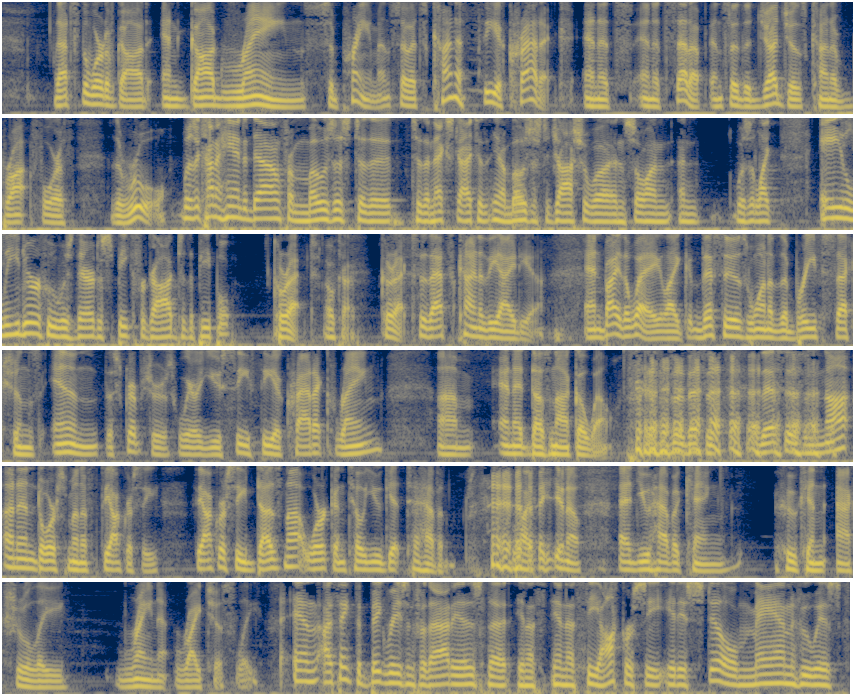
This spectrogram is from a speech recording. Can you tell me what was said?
that's the word of God, and God reigns supreme. And so it's kind of theocratic and its and its setup. And so the judges kind of brought forth the rule. Was it kind of handed down from Moses to the to the next guy to you know Moses to Joshua and so on? And was it like a leader who was there to speak for God to the people? Correct. Okay. Correct. So that's kind of the idea. And by the way, like this is one of the brief sections in the scriptures where you see theocratic reign. Um, and it does not go well. so this is this is not an endorsement of theocracy theocracy does not work until you get to heaven. right. you know, and you have a king who can actually reign it righteously. And I think the big reason for that is that in a in a theocracy, it is still man who is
